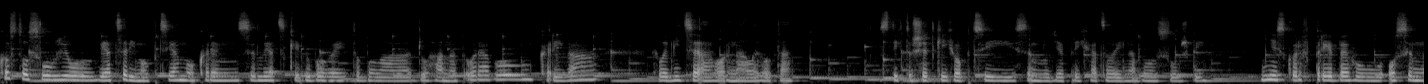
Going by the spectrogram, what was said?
Kostol slúžil viacerým obciam, okrem Sedliackej Dubovej to bola Dlhá nad Oravou, Krivá, Chlebnice a Horná Lehota. Z týchto všetkých obcí sem ľudia prichádzali na bohoslužby. Neskôr v priebehu 18.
